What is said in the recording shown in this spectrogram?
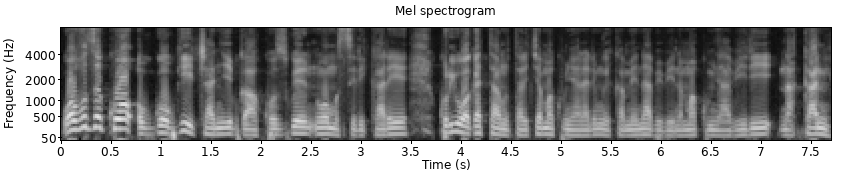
wavuze ko ubwo bwicanyi bwakozwe n'uwo musirikare kuri wa gatanu tariki ya makumyabiri na rimwe kamena bibiri na makumyabiri na kane.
